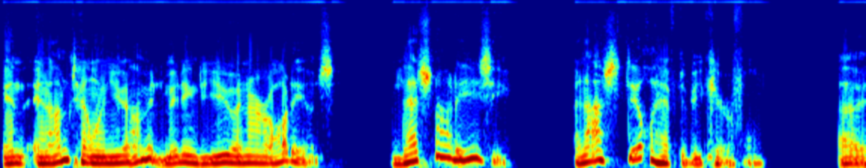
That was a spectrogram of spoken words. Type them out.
And, and I'm telling you, I'm admitting to you and our audience, that's not easy. And I still have to be careful. Uh,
